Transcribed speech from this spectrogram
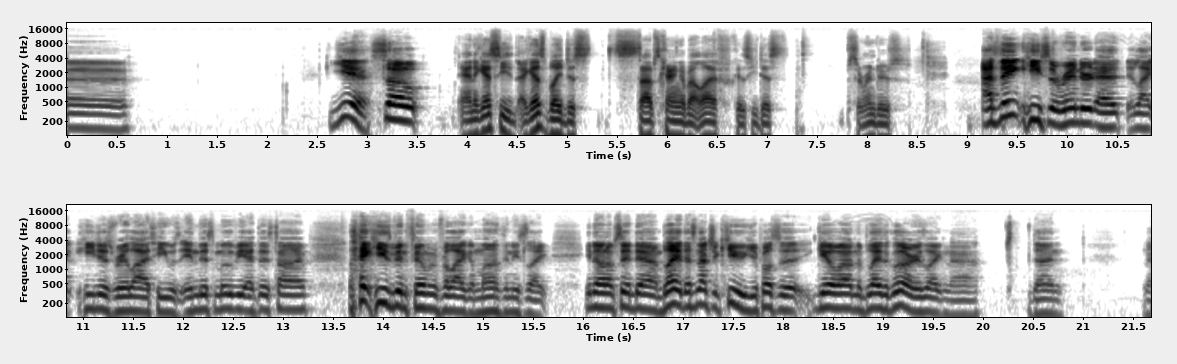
uh, yeah. So And I guess he, I guess Blade just stops caring about life because he just surrenders. I think he surrendered at like he just realized he was in this movie at this time. Like he's been filming for like a month, and he's like, you know what? I'm sitting down, Blade. That's not your cue. You're supposed to go out in the blaze of glory. He's like, nah, done. Nah,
